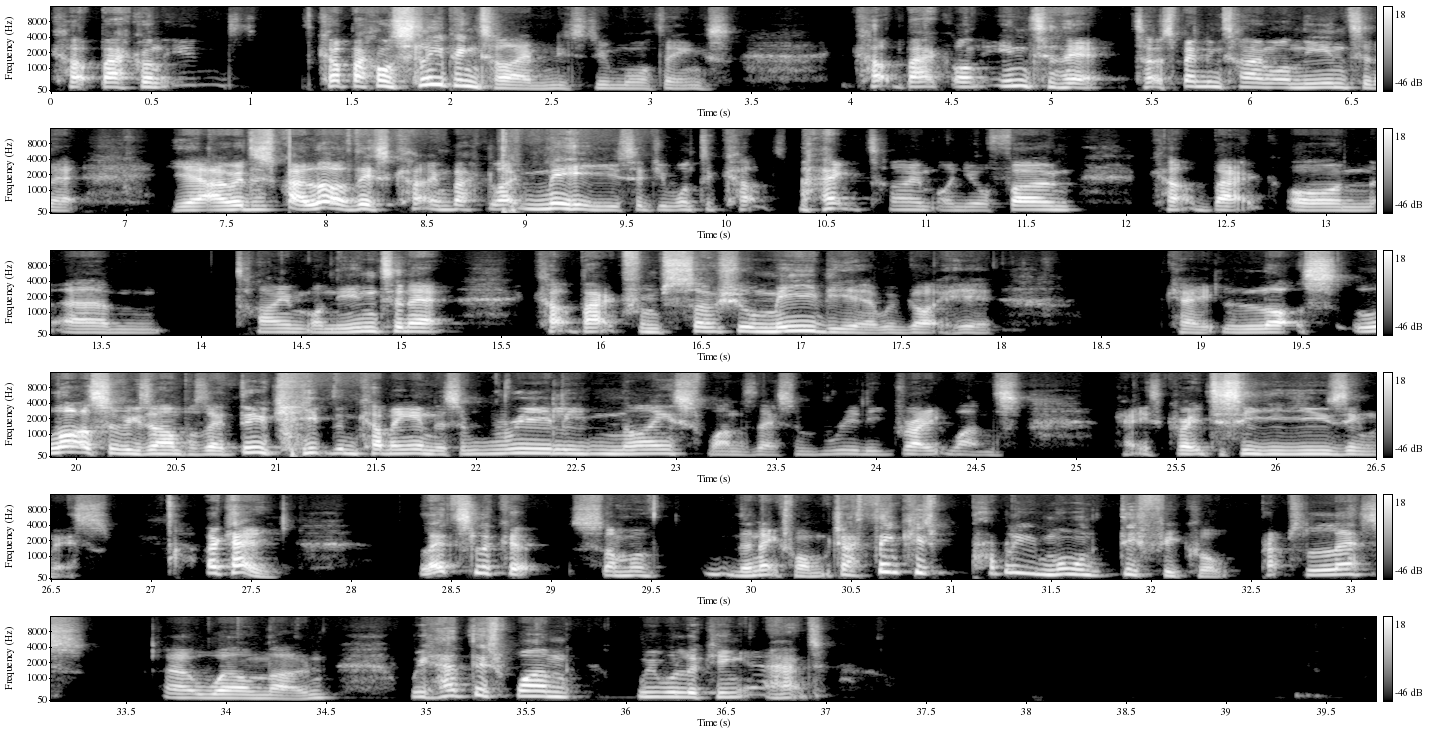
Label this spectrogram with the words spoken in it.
Cut back on cut back on sleeping time. Need to do more things. Cut back on internet, spending time on the internet. Yeah, I would describe a lot of this cutting back like me. You said you want to cut back time on your phone, cut back on um, time on the internet, cut back from social media. We've got here. Okay, lots, lots of examples there. Do keep them coming in. There's some really nice ones there, some really great ones. Okay, it's great to see you using this. Okay, let's look at some of the next one, which I think is probably more difficult, perhaps less uh, well known. We had this one, we were looking at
